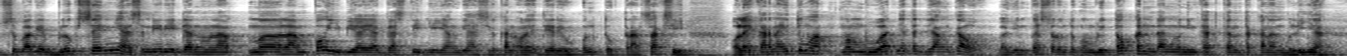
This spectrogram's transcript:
sebagai blockchain-nya sendiri dan melampaui biaya gas tinggi yang dihasilkan oleh Ethereum untuk transaksi. Oleh karena itu membuatnya terjangkau bagi investor untuk membeli token dan meningkatkan tekanan belinya.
